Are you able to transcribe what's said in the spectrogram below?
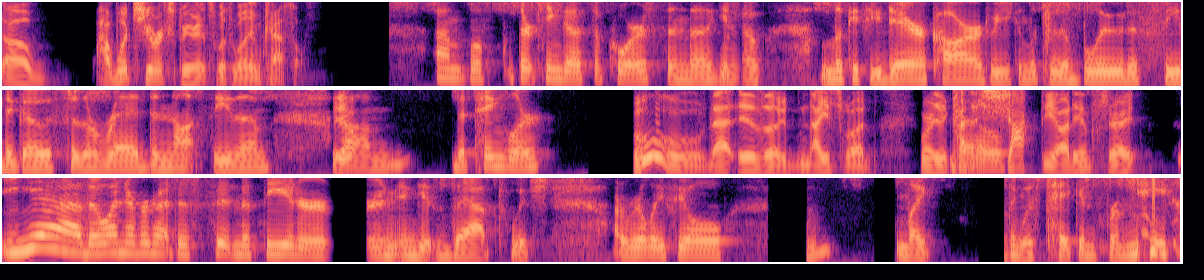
Uh, how, what's your experience with William Castle? Um, well, Thirteen Ghosts, of course, and the you know, look if you dare card, where you can look through the blue to see the ghosts or the red to not see them. Yeah. Um, the Tingler. Ooh, that is a nice one where they kind of Though- shock the audience, right? Yeah, though I never got to sit in a theater and, and get zapped, which I really feel like something was taken from me.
